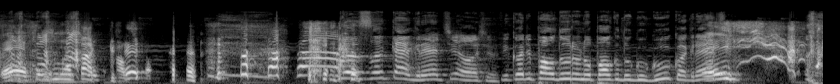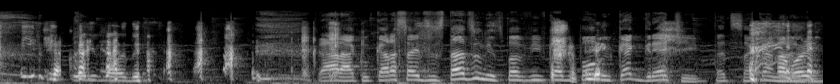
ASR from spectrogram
É, fez uma. Dançou com a Gretchen, é ótimo. Ficou de pau duro no palco do Gugu com a Gretchen. Ei! Ficou de baldo. Caraca, o cara sai dos Estados Unidos pra vir ficar de pau duro com a Gretchen. Tá de sacanagem.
